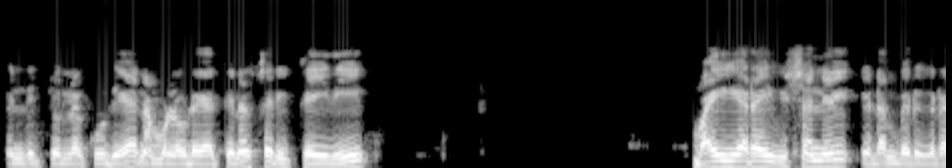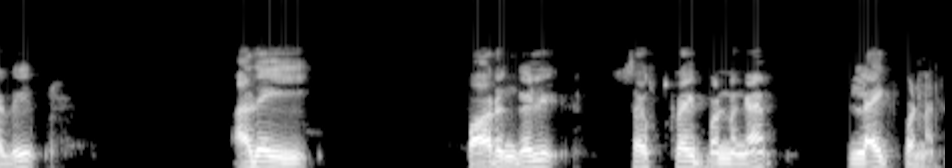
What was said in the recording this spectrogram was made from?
என்று சொல்லக்கூடிய நம்மளுடைய தினசரி செய்தி வைகரை விஷனில் இடம்பெறுகிறது. அதை பாருங்கள். சப்ஸ்கிரைப் பண்ணுங்கள் லைக் பண்ணுங்க.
